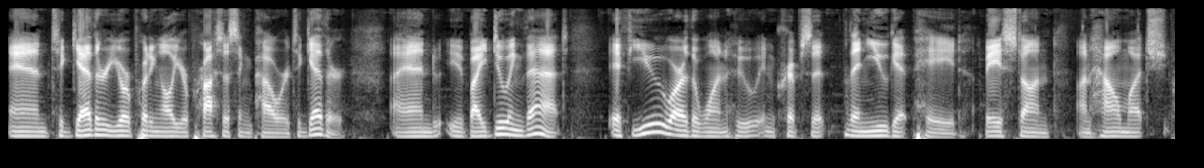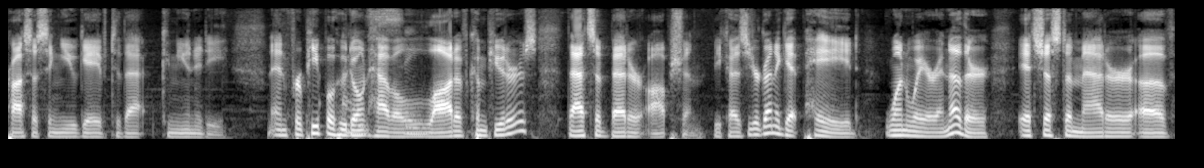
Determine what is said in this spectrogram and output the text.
and together you're putting all your processing power together. And uh, by doing that, if you are the one who encrypts it, then you get paid based on on how much processing you gave to that community. And for people who don't have a lot of computers, that's a better option because you're going to get paid one way or another. It's just a matter of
